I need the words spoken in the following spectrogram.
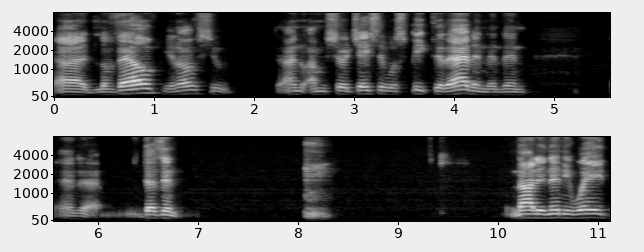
Uh, Lavel, you know, shoot, I'm, I'm, sure Jason will speak to that, and, and then and uh, doesn't not in any way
